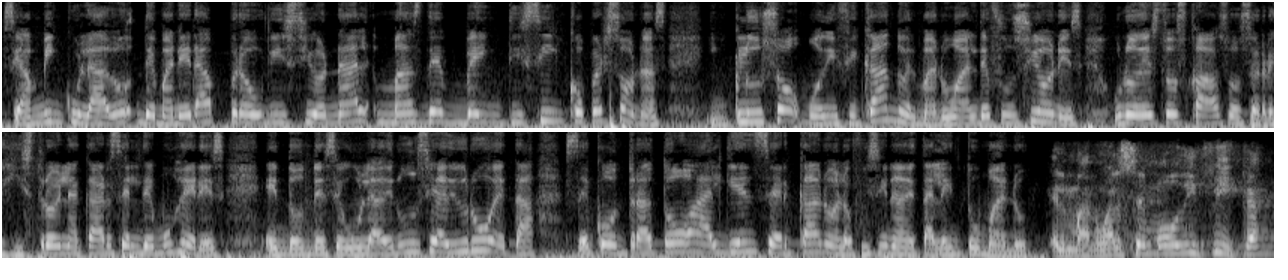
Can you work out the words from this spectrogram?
se han vinculado de manera provisional más de 25 personas, incluso modificando el manual de funciones. Uno de estos casos se registró en la cárcel de mujeres, en donde, según la denuncia de Urueta, se contrató a alguien cercano a la oficina de talento humano. El manual se modifica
